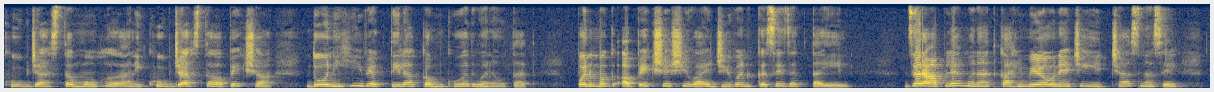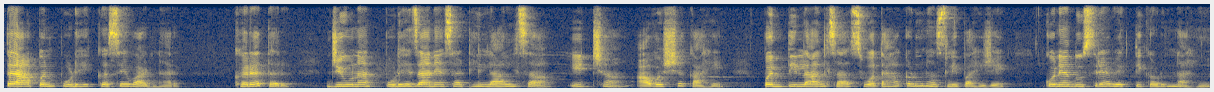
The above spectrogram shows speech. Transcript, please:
खूप जास्त मोह आणि खूप जास्त अपेक्षा दोन्हीही व्यक्तीला कमकुवत बनवतात. पण मग अपेक्षेशिवाय जीवन कसे जगता येईल? जर आपल्या मनात काही मिळवण्याची इच्छाच नसेल तर आपण पुढे कसे वाढणार? खरं तर जीवनात पुढे जाण्यासाठी लालसा इच्छा आवश्यक आहे पण ती लालसा स्वतःकडून असली पाहिजे कोण्या दुसऱ्या व्यक्तीकडून नाही.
